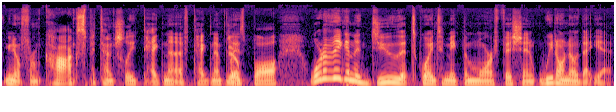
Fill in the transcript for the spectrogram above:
you know, from Cox, potentially Tegna, if Tegna plays yep. ball? What are they going to do that's going to make them more efficient? We don't know that yet.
